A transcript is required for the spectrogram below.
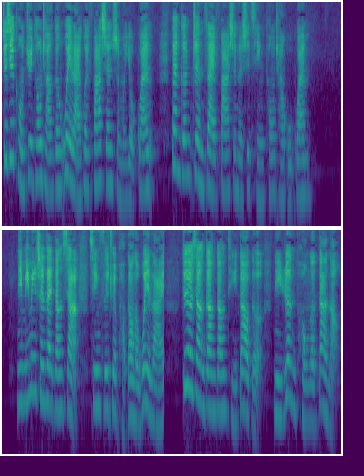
这些恐惧通常跟未来会发生什么有关，但跟正在发生的事情通常无关。你明明身在当下，心思却跑到了未来。这就像刚刚提到的，你认同了大脑，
